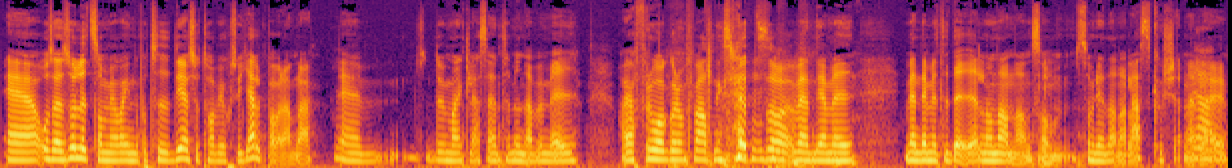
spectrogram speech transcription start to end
Eh, och sen så lite som jag var inne på tidigare så tar vi också hjälp av varandra. Mm. Eh, så du Mark läser en termin över mig. Har jag frågor om förvaltningsrätt så vänder jag mig, vänder jag mig till dig eller någon annan som, som redan har läst kursen Ja. eller,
